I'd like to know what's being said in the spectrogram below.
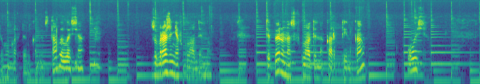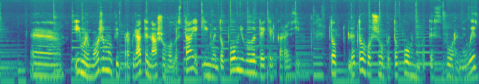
Чому картинка не вставилася? Зображення вкладено. Тепер у нас вкладена картинка. Ось. Е, і ми можемо відправляти нашого листа, який ми доповнювали декілька разів. Тобто, для того, щоб доповнювати створений лист,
